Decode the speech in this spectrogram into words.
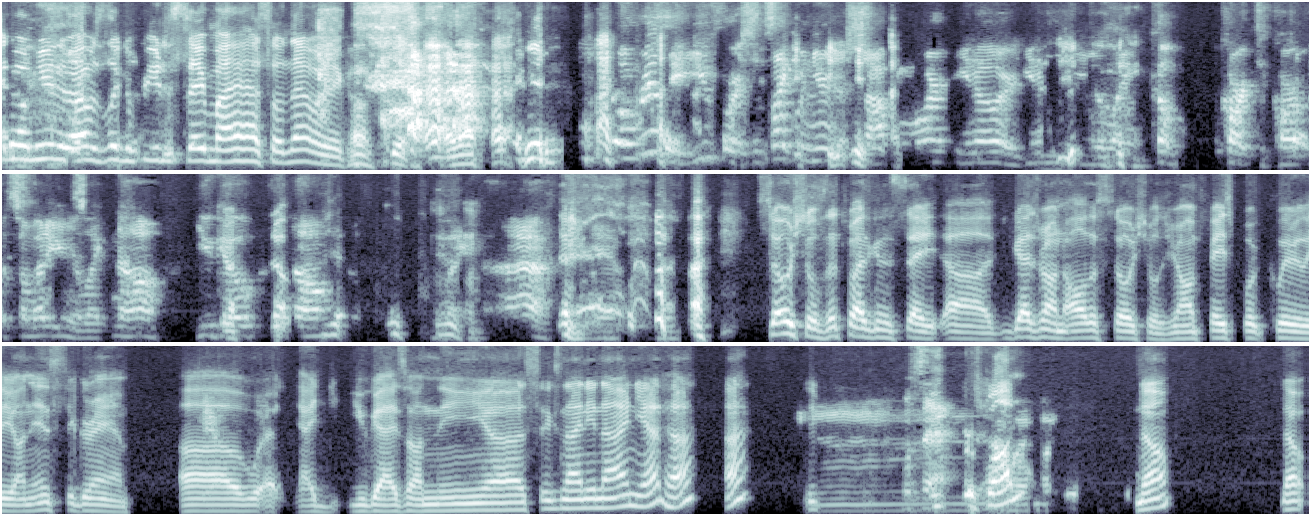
I don't either. I was looking for you to save my ass on that one. Like, oh shit. really? You first. It's like when you're in a shopping mart, you know, or you know, you're like come cart to cart with somebody, and you're like, no, you go. No, No. Like, ah, yeah. socials. That's what I was gonna say. Uh, you guys are on all the socials. You're on Facebook, clearly on Instagram. Uh, I- you guys on the uh, six ninety nine yet? Huh? Huh? Mm, What's that? For fun? No, no,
